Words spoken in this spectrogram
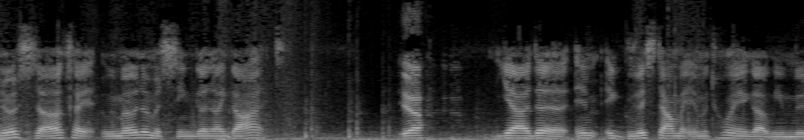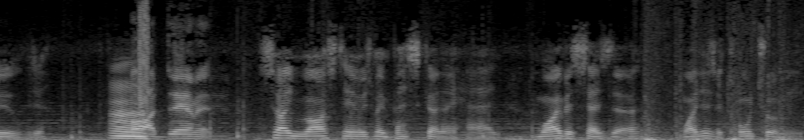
You know what sucks? I remember the machine gun I got. Yeah. Yeah, the im it glitched out my inventory and got removed. Hmm. Aw, damn it. So I lost it. It was my best gun I had. Why Bethesda? Why does it torture me?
